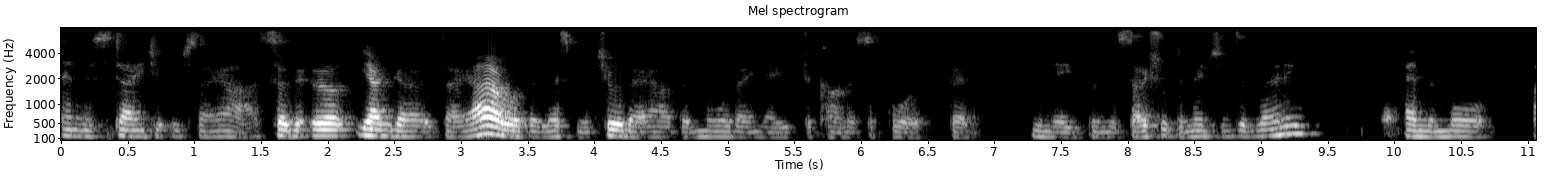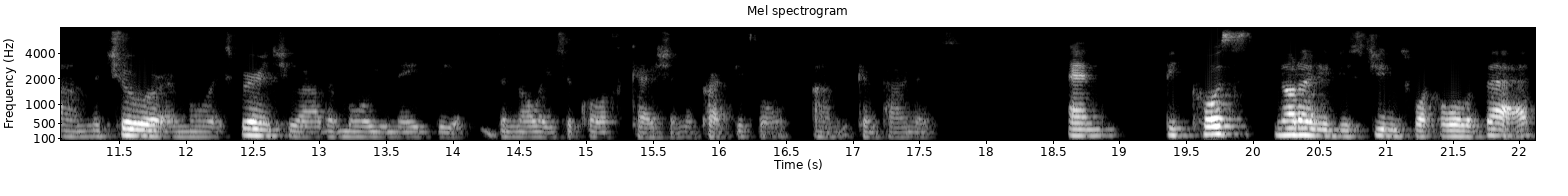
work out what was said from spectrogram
and the stage at which they are. So the younger they are or the less mature they are the more they need the kind of support that you need from the social dimensions of learning and the more um, mature and more experienced you are, the more you need the, the knowledge, the qualification, the practical um, components. And because not only do students want all of that,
